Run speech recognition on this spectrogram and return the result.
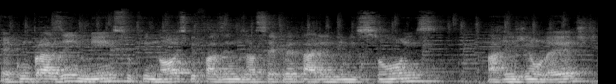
É com prazer imenso que nós que fazemos a Secretaria de Missões, a região leste,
